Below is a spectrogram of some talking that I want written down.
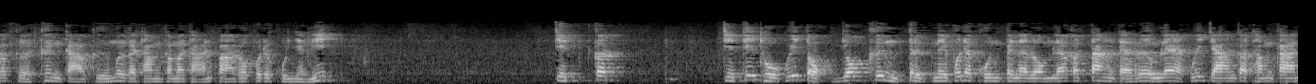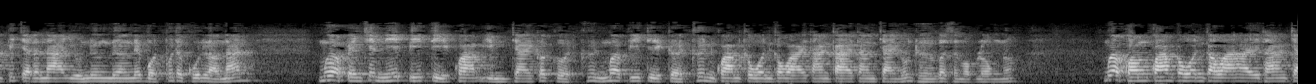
ก็เกิดขึ้นกล่าวคือเมื่อกระทำกรรมฐานปารพุทธคุณอย่างนี้ จิตก็จิตที่ถูกวิตกยกขึ้นตรึกในพุทธคุณเป็นอารมณ์แล้วก็ตั้งแต่เริ่มแรกวิจารก็ทำการพิจารณาอยู่เนืองๆในบทพุทธคุณเหล่านั้น เมื่อเป็นเช่นนี้ปีติความอิ่มใจก็เกิดขึ้น เมื่อปีติเกิดขึ้นความกวนกวายทางกายทางใจของเธอก็สงบลงเนาะเมื่อความความกวนกวายทางใจ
